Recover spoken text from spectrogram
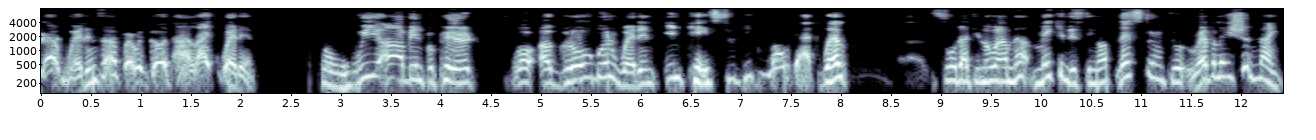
Yeah, weddings are very good. I like weddings. We are being prepared for a global wedding in case you didn't know that. Well, uh, so that you know I'm not making this thing up, let's turn to Revelation 19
